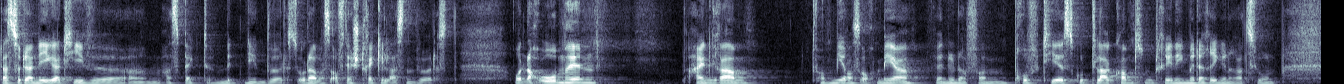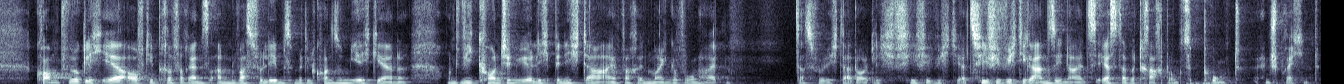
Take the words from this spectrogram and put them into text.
dass du da negative ähm, Aspekte mitnehmen würdest oder was auf der Strecke lassen würdest. Und nach oben hin, ein Gramm, von mir aus auch mehr, wenn du davon profitierst, gut klarkommst im Training mit der Regeneration. Kommt wirklich eher auf die Präferenz an, was für Lebensmittel konsumiere ich gerne und wie kontinuierlich bin ich da einfach in meinen Gewohnheiten. Das würde ich da deutlich viel, viel wichtiger, als viel, viel wichtiger ansehen als erster Betrachtungspunkt entsprechend.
